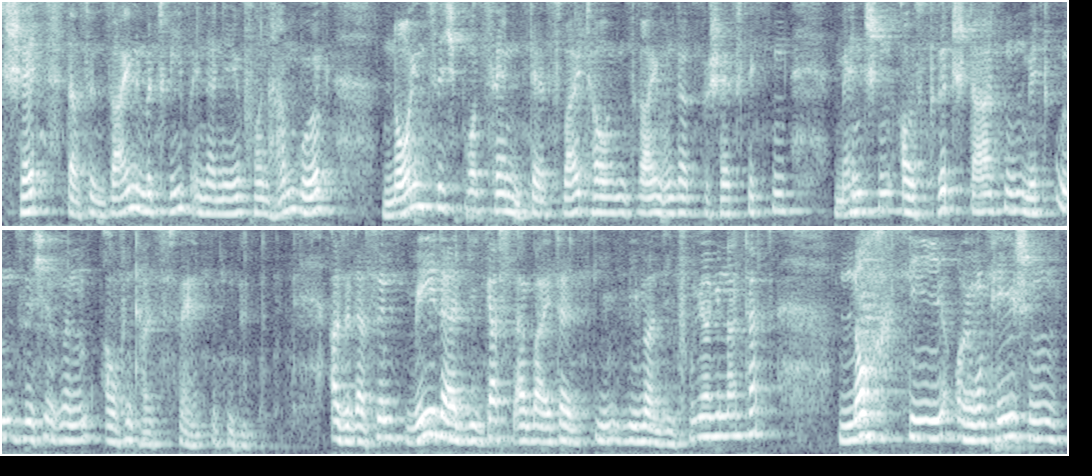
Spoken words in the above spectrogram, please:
schätzt, dass in seinem Betrieb in der Nähe von Hamburg 90 Prozent der 2300 Beschäftigten Menschen aus Drittstaaten mit unsicheren Aufenthaltsverhältnissen sind. Also das sind weder die Gastarbeiter, die, wie man sie früher genannt hat, noch die europäischen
